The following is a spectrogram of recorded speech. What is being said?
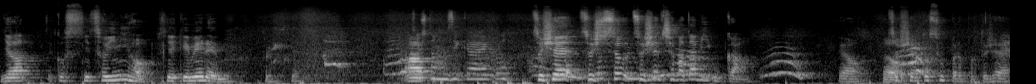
Dělat jako s něco jiného, s někým jiným. Prostě. A Což ta muzika jako... což je, což, jsou, což je třeba ta výuka. Jo, Jo. což je jako super, protože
